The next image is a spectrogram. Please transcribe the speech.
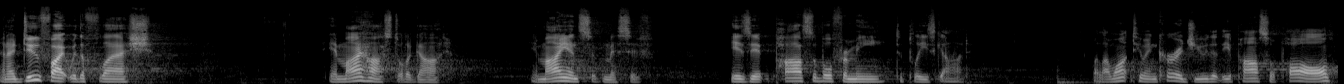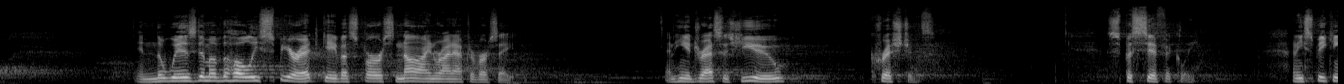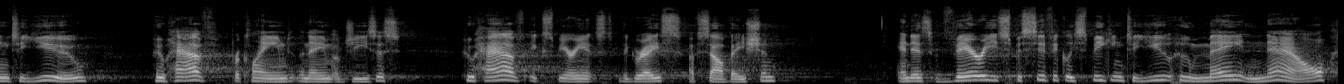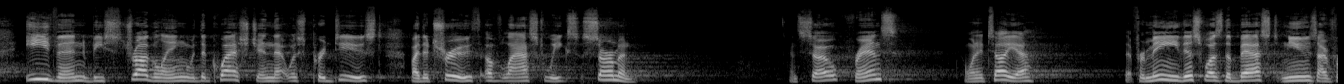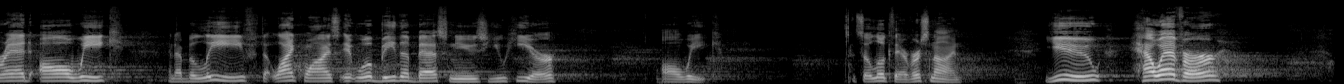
and I do fight with the flesh. Am I hostile to God? Am I insubmissive? Is it possible for me to please God? Well, I want to encourage you that the Apostle Paul, in the wisdom of the Holy Spirit, gave us verse 9 right after verse 8. And he addresses you, Christians, specifically. And he's speaking to you who have proclaimed the name of Jesus, who have experienced the grace of salvation and is very specifically speaking to you who may now even be struggling with the question that was produced by the truth of last week's sermon. And so, friends, I want to tell you that for me, this was the best news I've read all week, and I believe that likewise it will be the best news you hear all week. So look there, verse 9. You however,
